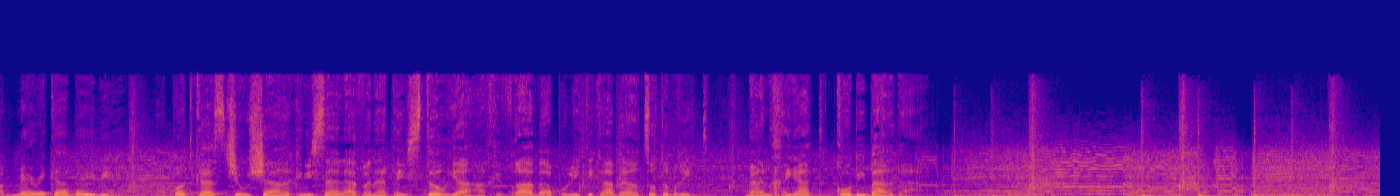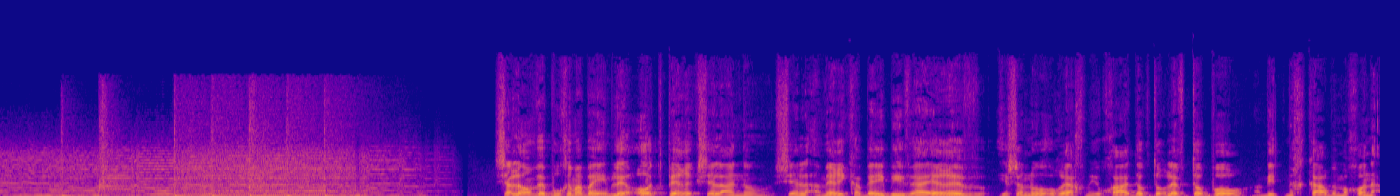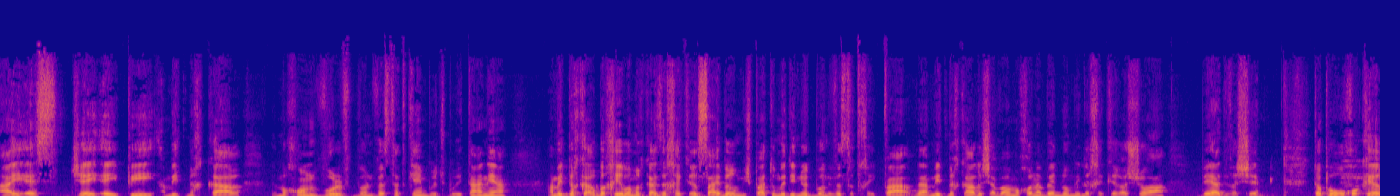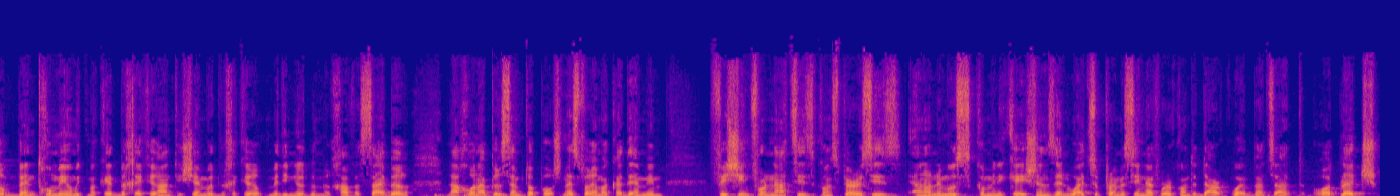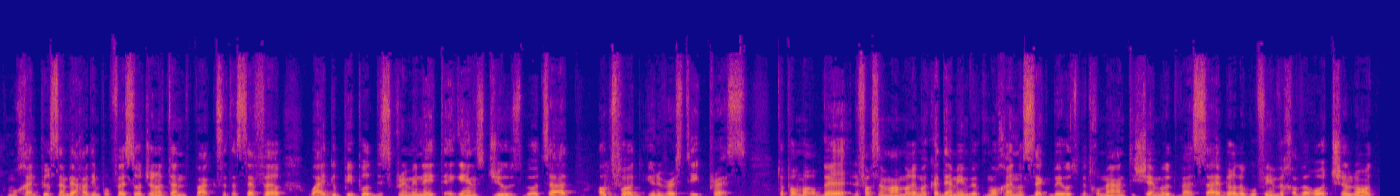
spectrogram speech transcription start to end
אמריקה בייבי, הפודקאסט שהוא שער הכניסה להבנת ההיסטוריה, החברה והפוליטיקה בארצות הברית, בהנחיית קובי ברדה. שלום וברוכים הבאים לעוד פרק שלנו של אמריקה בייבי והערב יש לנו אורח מיוחד דוקטור לב טופור עמית מחקר במכון ISGAP עמית מחקר במכון וולף באוניברסיטת קיימברידג' בריטניה עמית מחקר בכיר במרכז לחקר סייבר משפט ומדיניות באוניברסיטת חיפה ועמית מחקר לשעבר במכון הבינלאומי לחקר השואה ביד ושם. טופור הוא חוקר בינתחומי ומתמקד בחקר האנטישמיות וחקר מדיניות במרחב הסייבר. לאחרונה פרסם טופור שני ספרים אקדמיים Phishing for Nazis, Conspiracies, Anonymous Communications and White Supremacy Network on the Dark Web בהוצאת Routledge, כמו כן פרסם ביחד עם פרופסור ג'ונתן פוקס את הספר Why Do People Discriminate Against Jews בהוצאת Oxford University Press. טופור מרבה לפרסם מאמרים אקדמיים וכמו כן עוסק בייעוץ בתחומי האנטישמיות והסייבר לגופים וחברות שונות.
